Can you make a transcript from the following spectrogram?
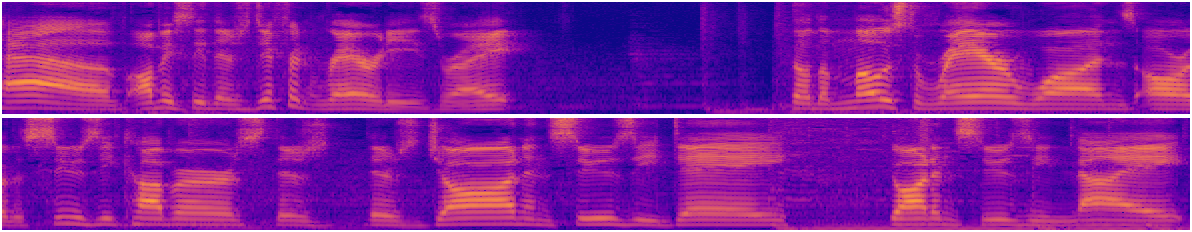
have obviously there's different rarities, right? So the most rare ones are the Susie covers. There's there's John and Susie Day, John and Susie Night.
